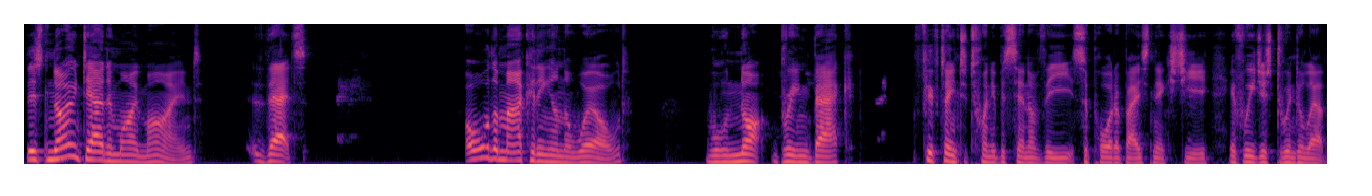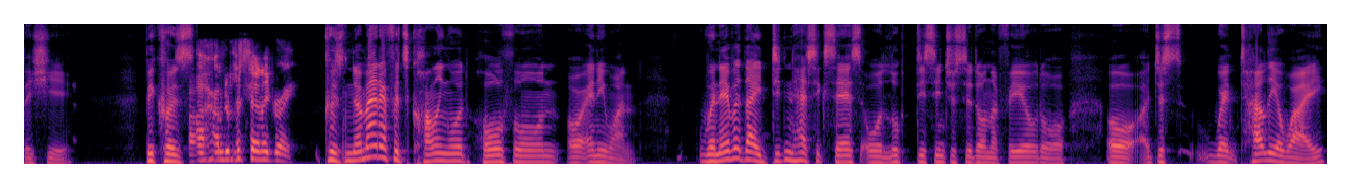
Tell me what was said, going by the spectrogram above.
there's no doubt in my mind that all the marketing in the world will not bring back 15 to 20% of the supporter base next year if we just dwindle out this year. Because I 100% agree. because no matter if it's Collingwood, Hawthorn, or anyone, whenever they didn't have success or looked disinterested on the field or or just went totally away,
